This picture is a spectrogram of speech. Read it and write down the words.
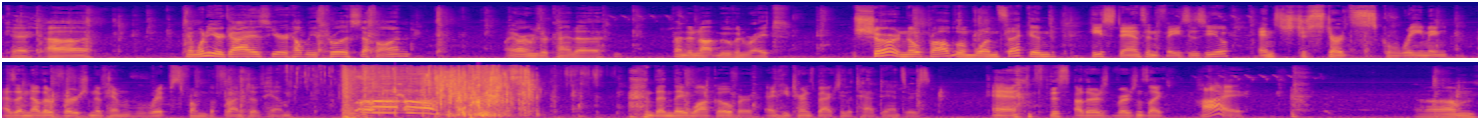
Okay. Uh, can one of your guys here help me throw this stuff on? My arms are kind of, kind of not moving right. Sure, no problem. One second. He stands and faces you and just starts screaming as another version of him rips from the front of him. And then they walk over and he turns back to the tap dancers. And this other version's like, Hi. Um,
